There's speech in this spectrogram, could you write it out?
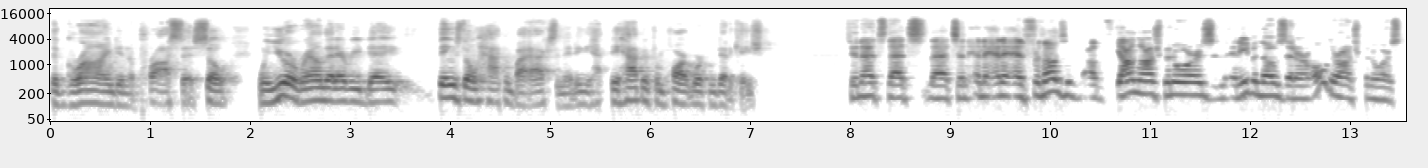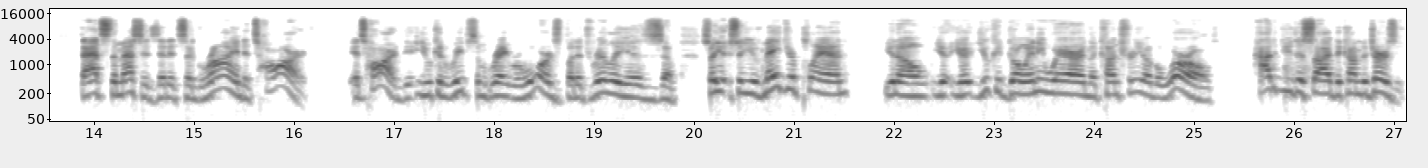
the grind and the process. So when you're around that every day, things don't happen by accident. They, happen from hard work and dedication. See, that's that's that's and and and, and for those of young entrepreneurs and, and even those that are older entrepreneurs, that's the message that it's a grind. It's hard. It's hard. You can reap some great rewards, but it really is. Uh, so you, so you've made your plan. You know, you, you you could go anywhere in the country or the world, how did you decide to come to Jersey?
